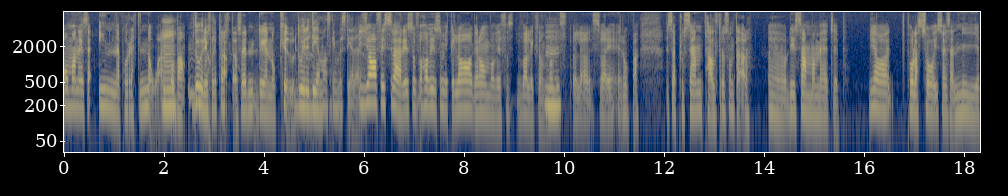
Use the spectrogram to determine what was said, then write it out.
Om man är så inne på retinol och bara, mm, då är det skitbra. testa, så är det, nog kul. Då är det det man ska investera i. Ja, för i Sverige så har vi ju så mycket lagar om vad vi får, vad liksom, vad vi, eller Sverige, Europa, så här procenthalter och sånt där. Och det är samma med typ, ja, Paula's Choice har ju så här 9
